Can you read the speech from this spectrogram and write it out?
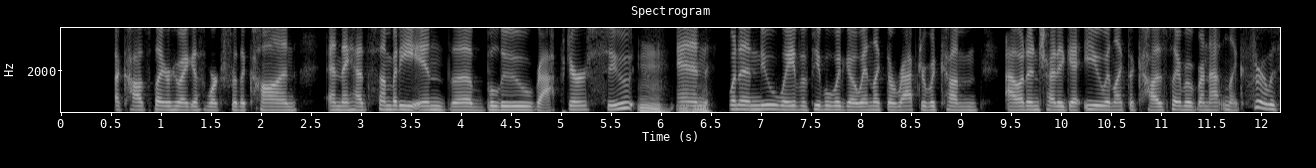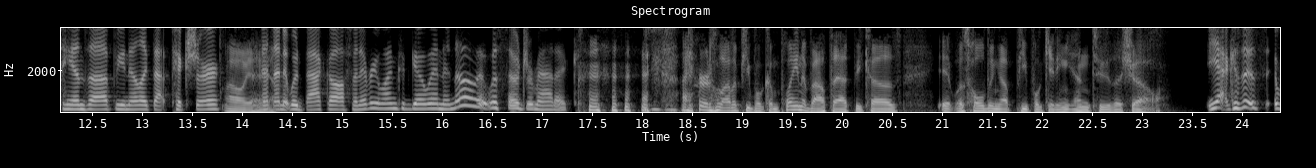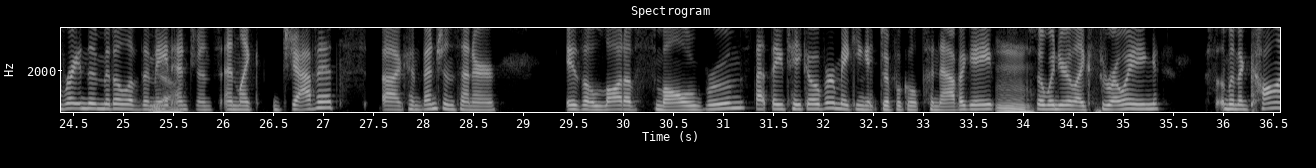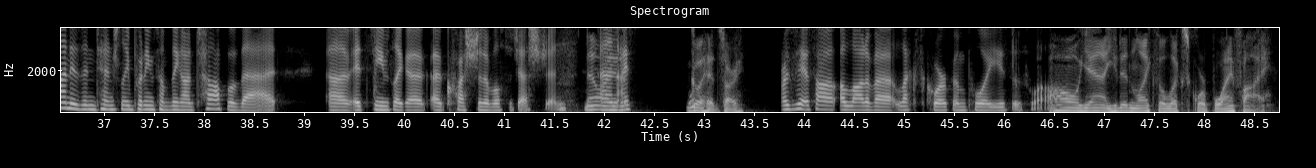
a cosplayer who I guess worked for the con, and they had somebody in the blue raptor suit. Mm, And mhm. when a new wave of people would go in, like the raptor would come out and try to get you, and like the cosplayer would run out and like throw his hands up, you know, like that picture. oh yeah, And yeah. then it would back off, and everyone could go in, and oh, it was so dramatic. I heard a lot of people complain about that because it was holding up people getting into the show. Yeah, because it's right in the middle of the main Yeah. entrance, and like Javits uh, Convention Center is a lot of small rooms that they take over, making it difficult to navigate. Mm. So when you're like throwing, when the con is intentionally putting something on top of that, uh, it seems like a, a questionable suggestion. Now, And I, I, go ahead. Sorry. I was gonna say I saw a lot of uh, LexCorp employees as well. Oh yeah, you didn't like the LexCorp Wi-Fi.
